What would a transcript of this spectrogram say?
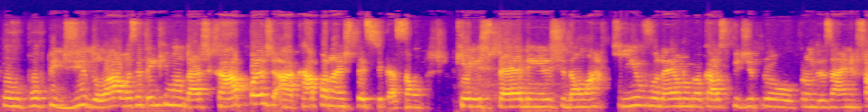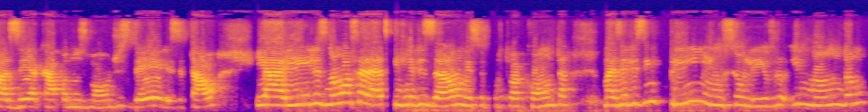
Por, por, pedido lá, você tem que mandar as capas, a capa na especificação que eles pedem, eles te dão um arquivo, né? Eu, no meu caso, pedi para um designer fazer a capa nos moldes deles e tal. E aí eles não oferecem revisão, isso por tua conta, mas eles imprimem o seu livro e mandam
